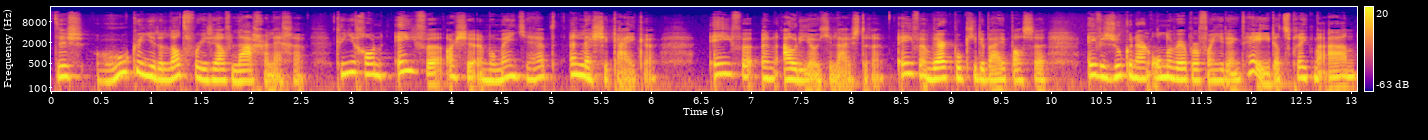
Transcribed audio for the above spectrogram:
Dus hoe kun je de lat voor jezelf lager leggen? Kun je gewoon even, als je een momentje hebt, een lesje kijken? Even een audiootje luisteren. Even een werkboekje erbij passen. Even zoeken naar een onderwerp waarvan je denkt: hé, hey, dat spreekt me aan.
